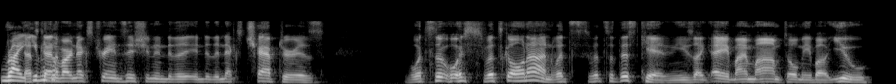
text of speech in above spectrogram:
right? That's kind though- of our next transition into the into the next chapter is what's the what's what's going on? What's what's with this kid? And he's like, Hey, my mom told me about you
